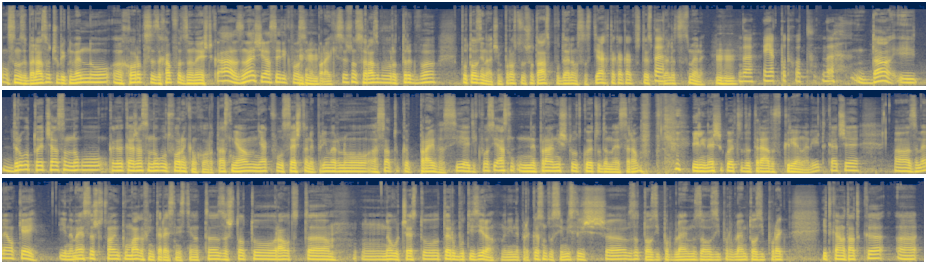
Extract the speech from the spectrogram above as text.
съм забелязал, че обикновено а, хората се захапват за нещо. А, знаеш, и аз еди какво си направих. И всъщност разговорът тръгва по този начин. Просто защото аз поделям с тях, така както те споделят с мене. Да, е як подход. Да. Да, и другото е, че аз съм много, как да кажа, аз съм много отворен към хората. Аз нямам някакво усещане, примерно, а сега тук прайва си, еди какво си, аз не правя нищо, от което да ме е срам или нещо, което да трябва да скрия, нали? Така че а, за мен е окей. И на мен също това ми помага в интерес на истината, защото работата много често те роботизира. Нали? Непрекъснато си мислиш за този проблем, за този проблем, този проект и така нататък.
